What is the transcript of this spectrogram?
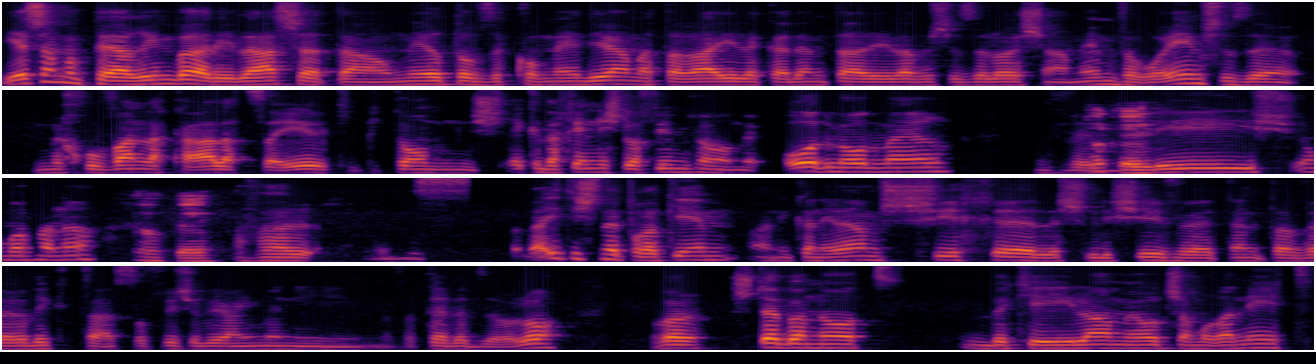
יש שם פערים בעלילה שאתה אומר, טוב, זה קומדיה, המטרה היא לקדם את העלילה ושזה לא ישעמם, ורואים שזה מכוון לקהל הצעיר, כי פתאום אקדחים נשלפים שם מאוד מאוד מהר, ובלי okay. אוקיי. שום הבנה, okay. אוקיי. אבל ראיתי שני פרקים, אני כנראה אמשיך אה, לשלישי ואתן את הוורדיקט הסופי שלי האם אני מבטל את זה או לא, אבל שתי בנות בקהילה מאוד שמרנית,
